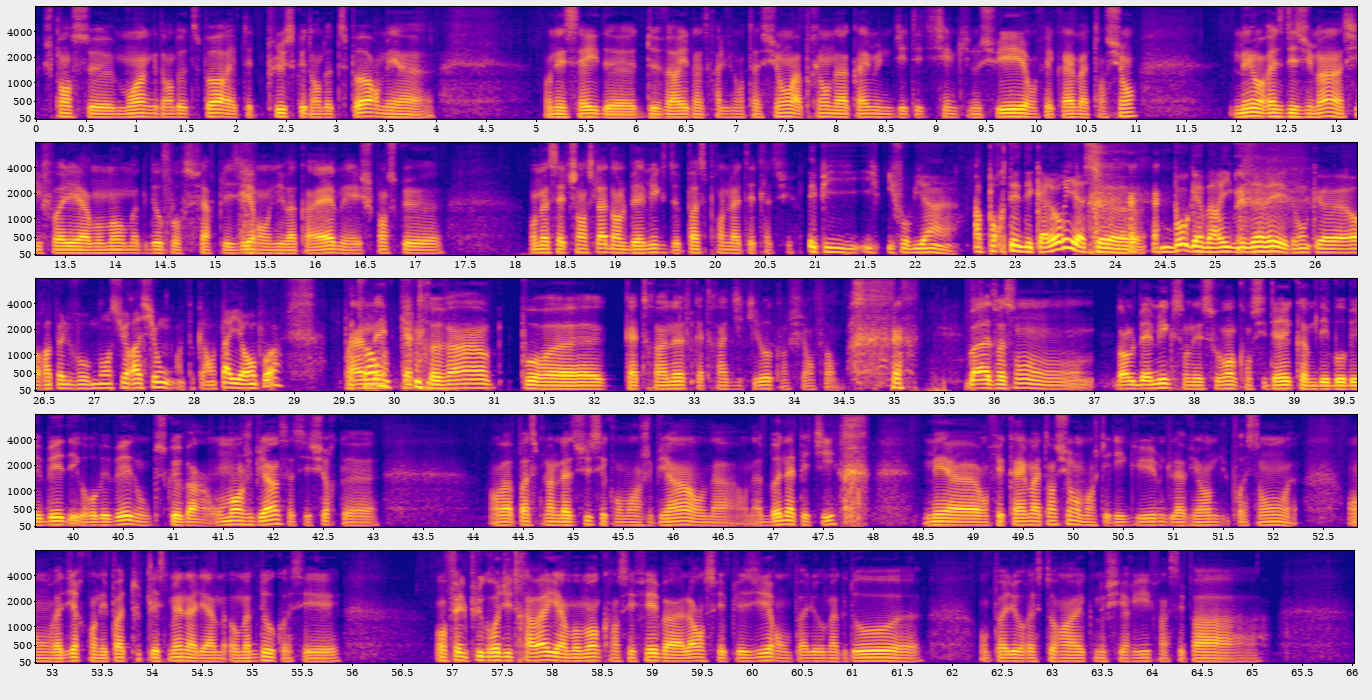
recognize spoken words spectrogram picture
Je pense euh, moins que dans d'autres sports et peut-être plus que dans d'autres sports, mais on essaye de, varier notre alimentation. Après, on a quand même une diététicienne qui nous suit. On fait quand même attention. Mais on reste des humains. S'il faut aller à un moment au McDo pour se faire plaisir, on y va quand même. Et je pense que on a cette chance-là dans le BMX de pas se prendre la tête là-dessus. Et puis, il faut bien apporter des calories à ce beau gabarit que vous avez. Donc, euh, on rappelle vos mensurations, en tout cas en taille et en poids. Pas 1m80 pour 89, 90 kilos quand je suis en forme. bah, de toute façon, dans le BMX, on est souvent considéré comme des beaux bébés, des gros bébés. Donc, parce que, ben, on mange bien, ça c'est sûr que on va pas se plaindre là-dessus, c'est qu'on mange bien, on a, on a bon appétit, mais euh, on fait quand même attention, on mange des légumes, de la viande, du poisson. Euh, on va dire qu'on n'est pas toutes les semaines aller au McDo, quoi. C'est, on fait le plus gros du travail. Et à un moment, quand c'est fait, bah là, on se fait plaisir. On peut aller au McDo, euh, on peut aller au restaurant avec nos chéris. Enfin, c'est pas,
